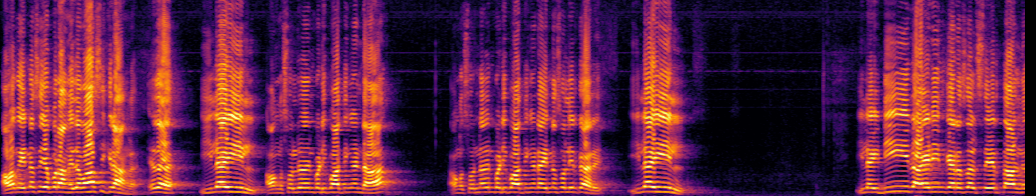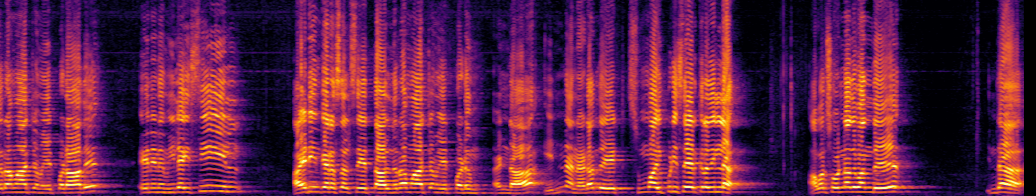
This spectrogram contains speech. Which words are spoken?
அவங்க என்ன செய்ய போகிறாங்க இதை வாசிக்கிறாங்க. எதை? இலையில். அவங்க சொல்கிறதன்படி பார்த்தீங்கன்னா அவங்க சொன்னதன்படி பார்த்தீங்கன்னா என்ன சொல்லியிருக்காரு? இலையில். இலை டீர் அயடின் கரைசல் சேர்த்தால் நிறமாற்றம் ஏற்படாது. எனினும் இலை சீல் அயடின் கரைசல் சேர்த்தால் நிறமாற்றம் ஏற்படும். என்றா என்ன நடந்து? சும்மா இப்படி சேர்க்கிறது இல்லை அவர் சொன்னது வந்து இந்த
